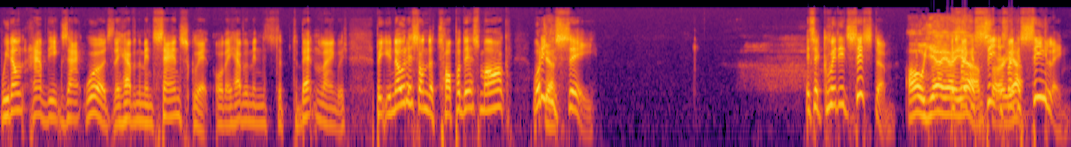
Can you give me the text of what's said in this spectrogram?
we don't have the exact words. They have them in Sanskrit or they have them in the Tibetan language. But you notice on the top of this, Mark, what do yes. you see? It's a gridded system. Oh yeah, yeah, it's yeah. Like a ce- sorry, it's like yeah. a ceiling.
